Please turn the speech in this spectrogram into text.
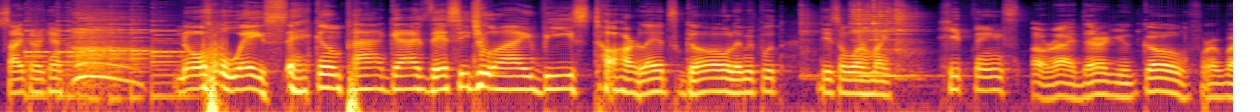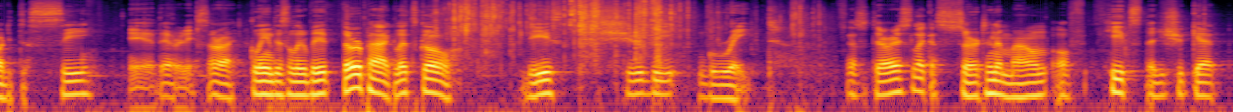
Scyther again. no way, second pack, guys. Decidueye V-Star. Let's go. Let me put this on one of my hit things. Alright, there you go for everybody to see. Yeah, there it is. Alright, clean this a little bit. Third pack, let's go. This should be great. Because there is like a certain amount of hits that you should get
